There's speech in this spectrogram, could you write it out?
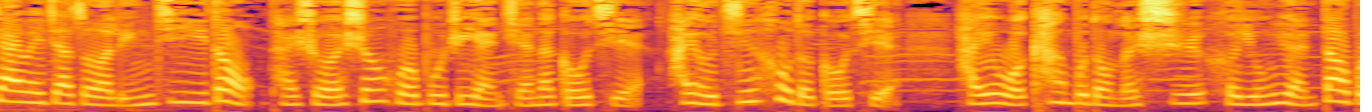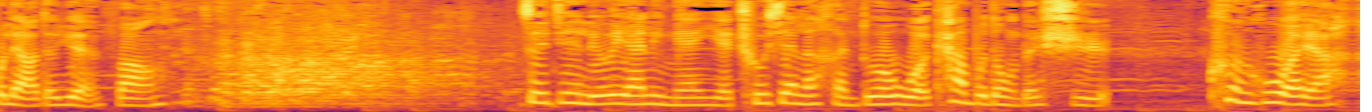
下一位叫做灵机一动，他说：“生活不止眼前的苟且，还有今后的苟且，还有我看不懂的诗和永远到不了的远方。”最近留言里面也出现了很多我看不懂的诗，困惑呀。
